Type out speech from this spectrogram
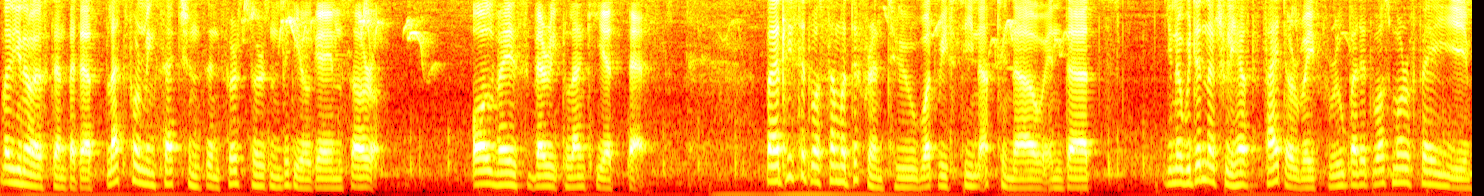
Well, you know, I stand by that. Platforming sections in first-person video games are always very clunky at best. But at least it was somewhat different to what we've seen up to now in that, you know, we didn't actually have to fight our way through, but it was more of a,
